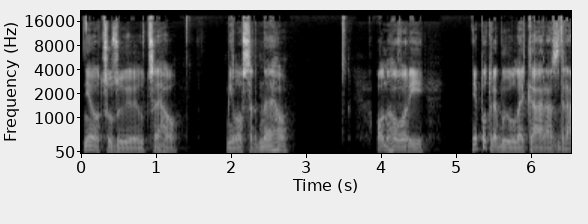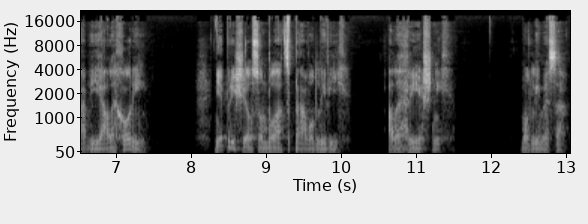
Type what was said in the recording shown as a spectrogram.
neodsudzujúceho, milosrdného? On hovorí, nepotrebujú lekára zdraví, ale chorí. Neprišiel som volať spravodlivých, ale hriešných. Modlíme sa.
